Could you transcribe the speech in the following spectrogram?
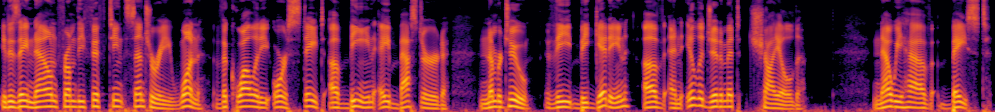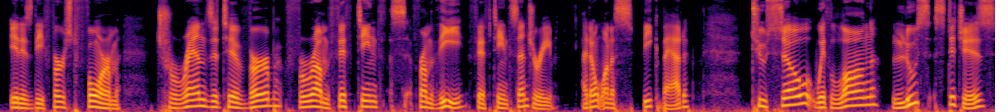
It is a noun from the 15th century. 1. The quality or state of being a bastard. Number 2. The begetting of an illegitimate child. Now we have baste. It is the first form transitive verb from 15th from the 15th century. I don't want to speak bad. To sew with long, loose stitches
